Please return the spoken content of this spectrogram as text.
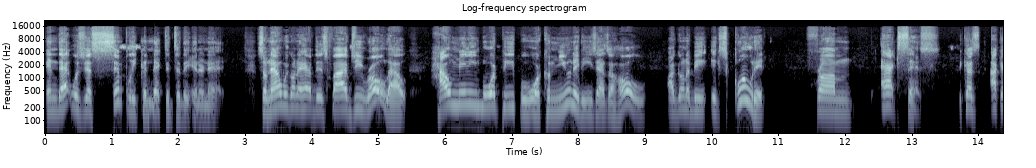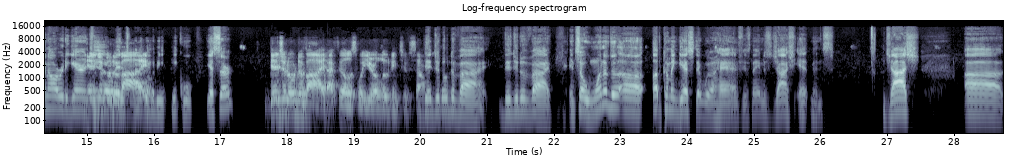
and that was just simply connected to the internet. So now we're going to have this 5G rollout. How many more people or communities as a whole are going to be excluded from access? because I can already guarantee Digital you that it's going to be equal. Yes, sir. Digital divide. I feel is what you're alluding to. So digital divide, digital divide. And so one of the uh, upcoming guests that we'll have, his name is Josh Edmonds. Josh, uh,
